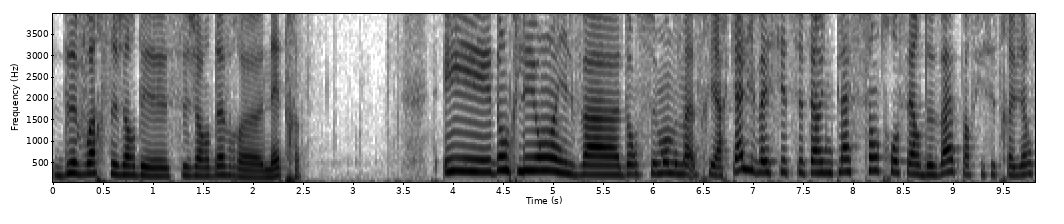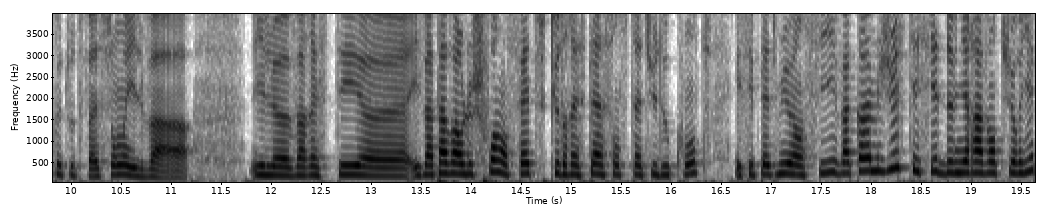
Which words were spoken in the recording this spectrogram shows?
de voir ce genre de ce genre d'œuvre euh, naître. Et donc Léon, il va dans ce monde matriarcal, il va essayer de se faire une place sans trop faire de vagues parce qu'il sait très bien que de toute façon, il va il euh, va rester euh, il va pas avoir le choix en fait que de rester à son statut de comte et c'est peut-être mieux ainsi. Il va quand même juste essayer de devenir aventurier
